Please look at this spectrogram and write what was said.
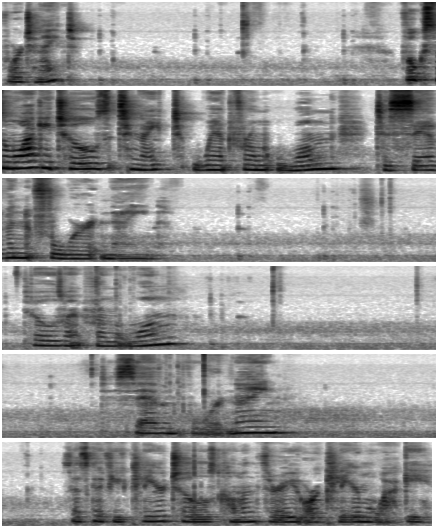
for tonight. Folks, the Milwaukee Tools tonight went from 1 to 749. Tools went from 1 seven, four, nine. So let's get a few clear tools coming through or clear Milwaukee.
